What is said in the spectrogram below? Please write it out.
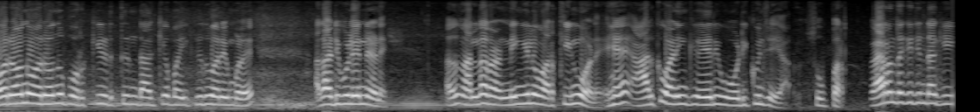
ഓരോന്ന് ഓരോന്ന് പൊറുക്കി എടുത്ത് ഉണ്ടാക്കിയ ബൈക്ക് എന്ന് പറയുമ്പോൾ അത് അടിപൊളി തന്നെയാണ്. അത് നല്ല റണ്ണിങ്ങിലും വർക്കിങ്ങും ആണ്. ഏഹ് ആർക്ക് വേണമെങ്കിൽ കയറി ഓടിക്കും ചെയ്യാം. സൂപ്പർ. വേറെ എന്തൊക്കെ ഉണ്ടാക്കി?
